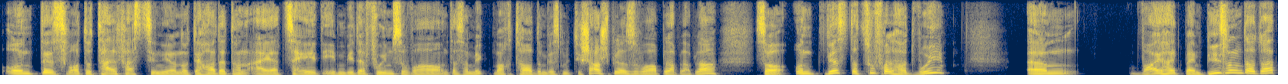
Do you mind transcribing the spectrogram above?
Und das war total faszinierend. Und der hat er dann auch erzählt, eben wie der Film so war und dass er mitgemacht hat und wie es mit den Schauspielern so war, bla bla bla. So, und wie es der Zufall hat, wo ich, ähm, war ich halt beim Bieseln da dort,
